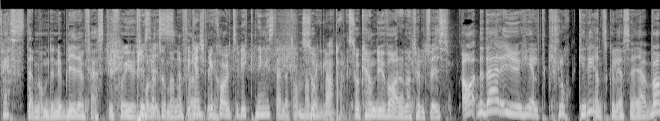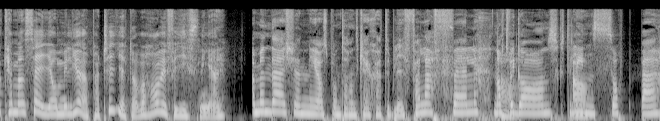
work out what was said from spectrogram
festen, om det nu blir en fest. Vi får ju hålla Precis. tummarna Det för kanske att blir korv till viktning istället om de är glada. Så kan det ju vara naturligtvis. Ja, det där är ju helt klockrent skulle jag säga. Vad kan man säga om Miljöpartiet då? Vad har vi för gissningar? Ja, men där känner jag spontant kanske att det blir falafel, något Ja. veganskt, Ja. linssoppa.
